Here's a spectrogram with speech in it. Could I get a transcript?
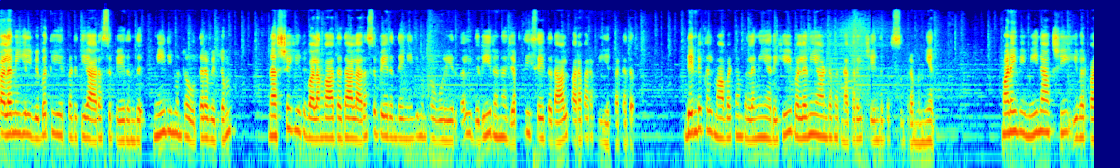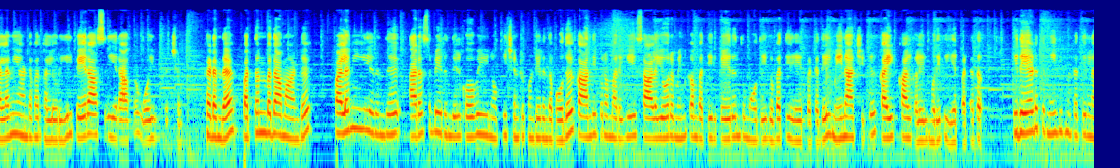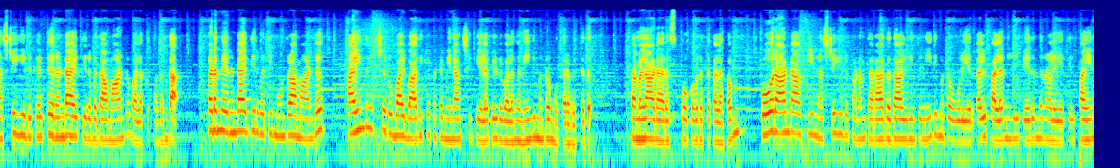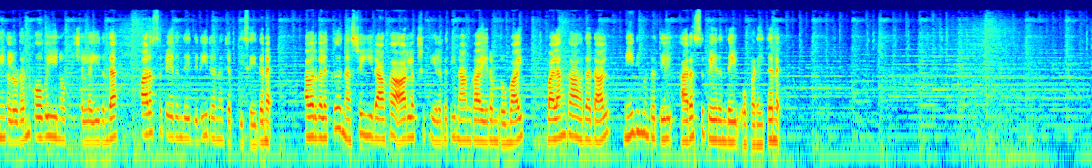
பழனியில் விபத்து ஏற்படுத்திய அரசு பேருந்து நீதிமன்ற உத்தரவிட்டும் நஷ்டஈடு வழங்காததால் அரசு பேருந்தை நீதிமன்ற ஊழியர்கள் திடீரென ஜப்தி செய்ததால் பரபரப்பு ஏற்பட்டது. திண்டுக்கல் மாவட்டம் பழனி அருகே பழனி ஆண்டவர் நகரைச் சேர்ந்தவர் சுப்பிரமணியன். மனைவி மீனாட்சி இவர் பழனி ஆண்டவர் கல்லூரியில் பேராசிரியராக ஓய்வு பெற்றவர் கடந்த பத்தொன்பதாம் ஆண்டு பழனியிலிருந்து அரசு பேருந்தில் கோவையை நோக்கி சென்று கொண்டிருந்த போது காந்திபுரம் அருகே சாலையோர மின்கம்பத்தில் பேருந்து மோதி விபத்தில் ஏற்பட்டதில் மீனாட்சிக்கு கை கால்களில் முறிவு ஏற்பட்டது. இதையடுத்து நீதிமன்றத்தில் நஷ்டஈடு கேட்டு இரண்டாயிரத்தி இருபதாம் ஆண்டு வழக்கு தொடர்ந்தார். கடந்த இரண்டாயிரத்தி இருபத்தி மூன்றாம் ஆண்டு ஐந்து லட்சம் ரூபாய் பாதிக்கப்பட்ட மீனாட்சிக்கு இழப்பீடு வழங்க நீதிமன்றம் உத்தரவிட்டது. தமிழ்நாடு அரசு போக்குவரத்து கழகம் ஓராண்டாகியும் நஷ்டஈடு பணம் தராததால் இன்று நீதிமன்ற ஊழியர்கள் பழனியில் பேருந்து நிலையத்தில் பயணிகளுடன் கோவையை நோக்கி செல்ல இருந்த அரசு பேருந்தை திடீரென ஜப்தி செய்தனர். அவர்களுக்கு நஷ்டஈடாக ஆறு லட்சத்தி எழுபத்தி நான்காயிரம் ரூபாய் வழங்காததால் நீதிமன்றத்தில் அரசு பேருந்தை ஒப்படைத்தனர்.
